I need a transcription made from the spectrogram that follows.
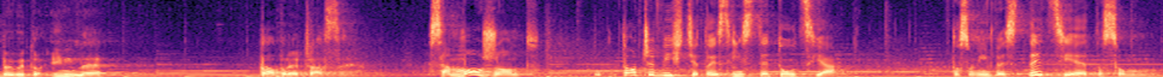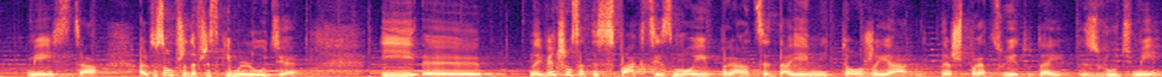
były to inne, dobre czasy. Samorząd to oczywiście to jest instytucja. To są inwestycje, to są miejsca, ale to są przede wszystkim ludzie. I e, największą satysfakcję z mojej pracy daje mi to, że ja też pracuję tutaj z ludźmi.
